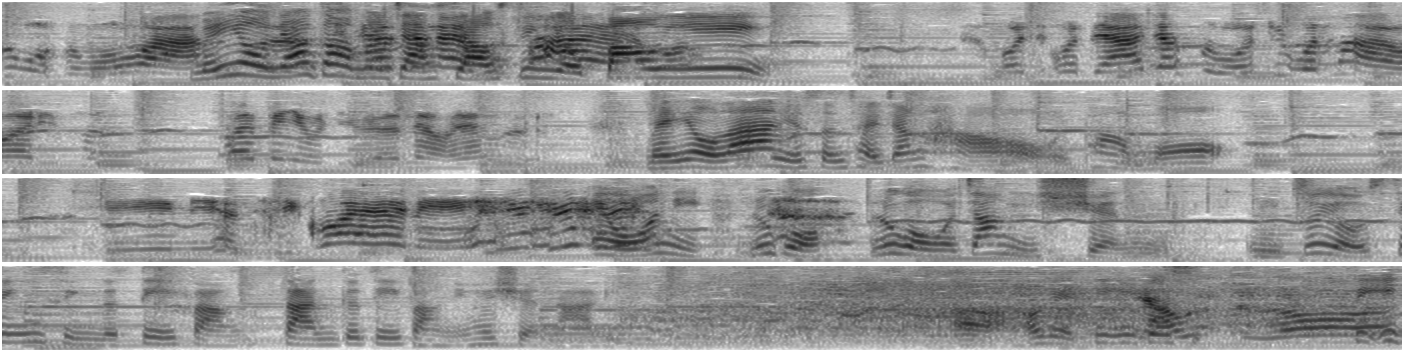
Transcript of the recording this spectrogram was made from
我什么哇？没有，你要跟他们讲小心有报。应。我我等下这样子，我去问他哇，你是外面有女人了这样子？没有啦，你的身材这样好，你怕什么？你你很奇怪啊你。哎，我问你，如果如果我叫你选你最有信心的地方，三个地方，你会选哪里？呃，OK，第一个是。第一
